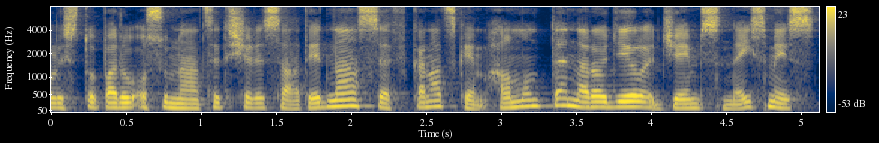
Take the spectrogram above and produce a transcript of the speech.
listopadu 1861 se v kanadském Almonte narodil James Naismith,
